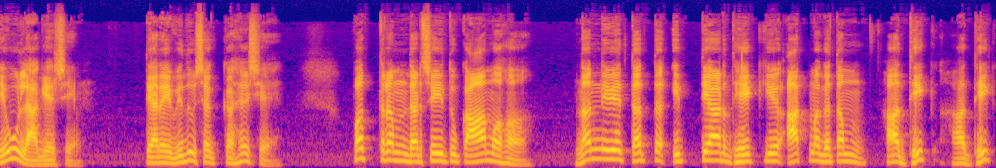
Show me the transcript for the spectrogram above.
એવું લાગે છે. ત્યારે વિદૂષક કહે છે, પત્રમ દર્શયિતુ કામઃ, નન્વે તત્ ઇત્યાર્ધેક્ય આત્મગતમ હાધિક હાધિક,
